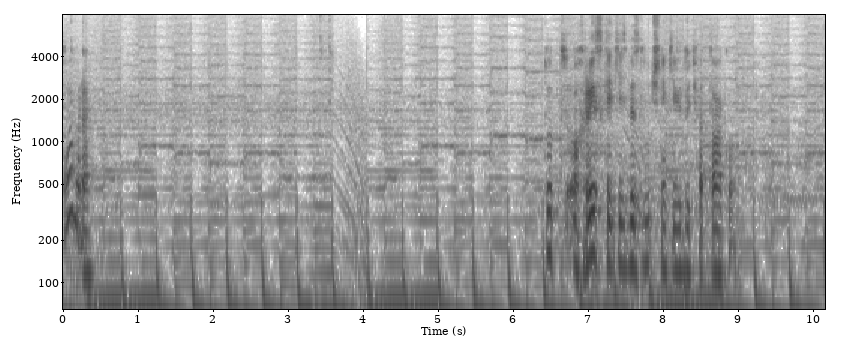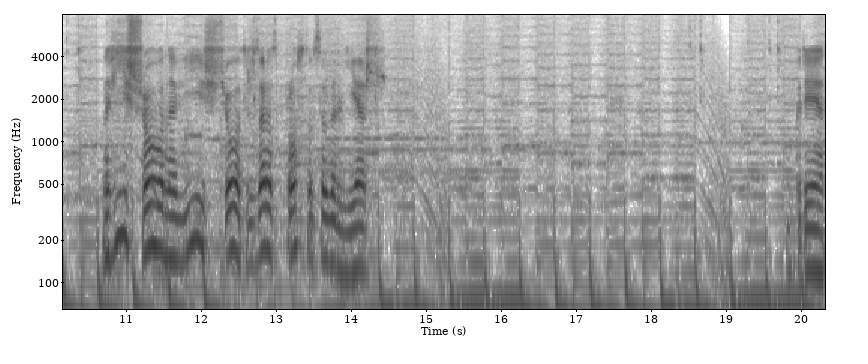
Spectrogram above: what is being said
Добре. Тут огризки якісь безлучники йдуть в атаку. Навіщо? Навіщо? Ти ж зараз просто все зальєш. Бред.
